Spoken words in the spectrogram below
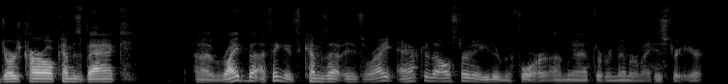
George Karl comes back uh, right, but I think it comes out is right after the All Star day, either before. I'm to have to remember my history here,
